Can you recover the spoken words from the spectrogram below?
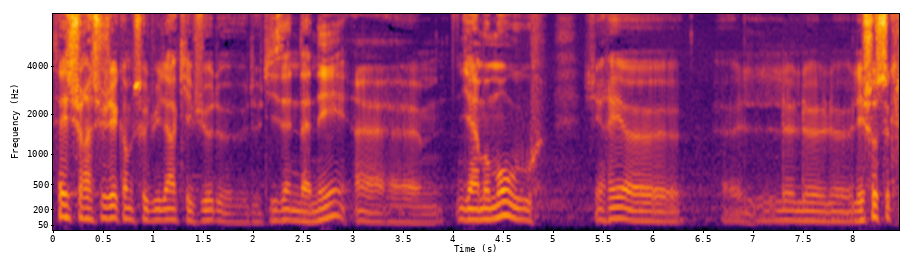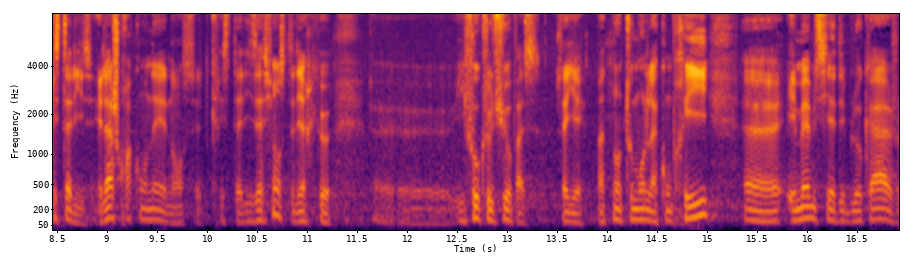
C'est sur un sujet comme celui-là, qui est vieux de, dizaines d'années, euh, il y a un moment où, je dirais, euh, les choses se cristallisent. Et là, je crois qu'on est dans cette cristallisation, c'est-à-dire que il faut que le tuyau passe. Ça y est, maintenant tout le monde l'a compris, et même s'il y a des blocages,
